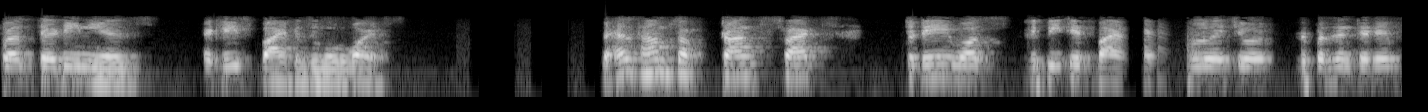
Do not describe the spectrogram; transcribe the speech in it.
12, 13 years, at least by consumer voice. The health harms of trans fats today was repeated by WHO representatives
